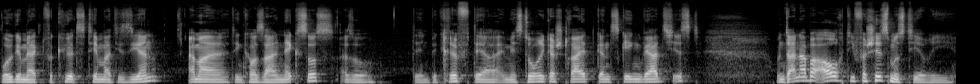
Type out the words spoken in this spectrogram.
wohlgemerkt verkürzt thematisieren. Einmal den kausalen Nexus, also den Begriff, der im Historikerstreit ganz gegenwärtig ist. Und dann aber auch die Faschismustheorie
